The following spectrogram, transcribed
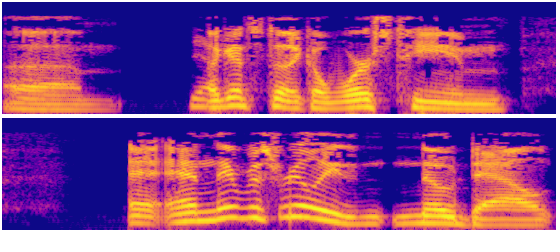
um, Yeah. against like a worse team, and, there was really no doubt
